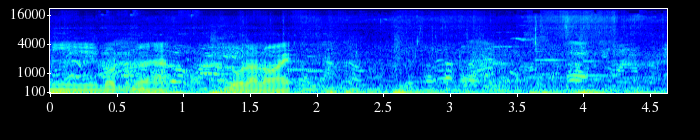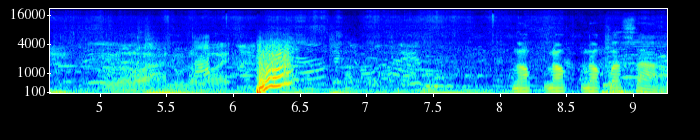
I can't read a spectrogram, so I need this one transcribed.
ๆมีรถด้วยฮะโลละร้อยโลละร้อยโลละร้อยน็อกน็อกน็อกละสาม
